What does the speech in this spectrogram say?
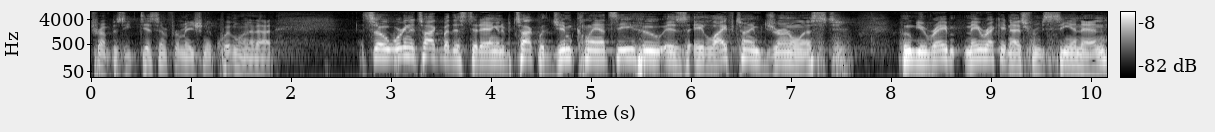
Trump is the disinformation equivalent of that. So we're going to talk about this today. I'm going to talk with Jim Clancy, who is a lifetime journalist, whom you may recognize from CNN,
